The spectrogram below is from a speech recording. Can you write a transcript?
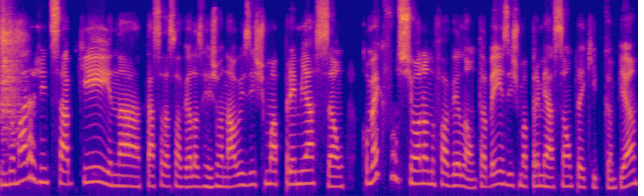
Indomar, a gente sabe que na Taça das Favelas Regional existe uma premiação. Como é que funciona no Favelão? Também existe uma premiação para a equipe campeã?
